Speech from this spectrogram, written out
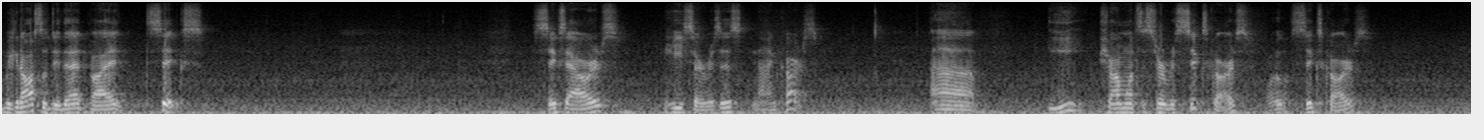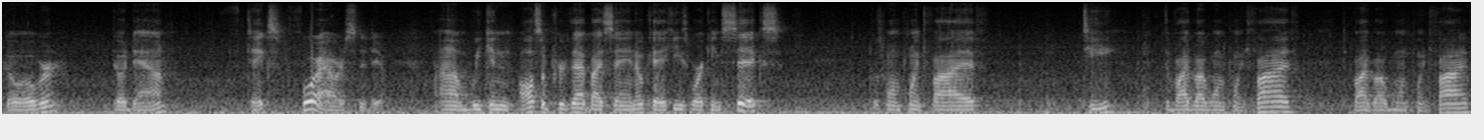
we could also do that by 6. 6 hours, he services 9 cars. Uh, E, Sean wants to service 6 cars. Well, 6 cars. Go over, go down, takes four hours to do. Um, we can also prove that by saying, okay, he's working 6 1.5 t, divide by 1.5, divide by 1.5.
